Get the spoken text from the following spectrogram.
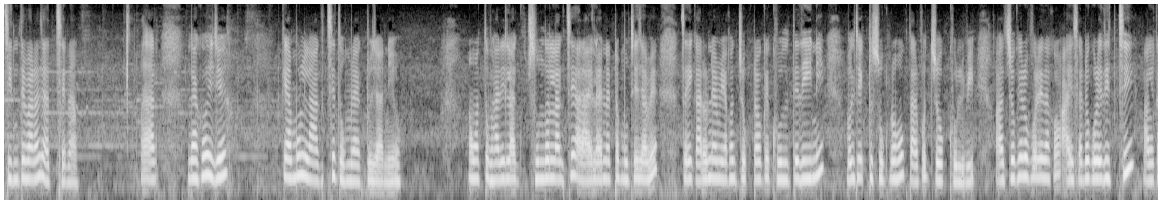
চিনতে পারা যাচ্ছে না। আর দেখো এই যে, কেমন লাগছে তোমরা একটু জানিও। আমার তো ভারী লাগ, সুন্দর লাগছে আর আইলাইনারটা মুছে যাবে। সেই কারণে আমি এখন চোখটা ওকে খুলতে দিইনি। বলছে একটু শুকনো হোক, তারপর চোখ খুলবি। আর চোখের উপরে দেখো আই শ্যাডো করে দিচ্ছি, হালকা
